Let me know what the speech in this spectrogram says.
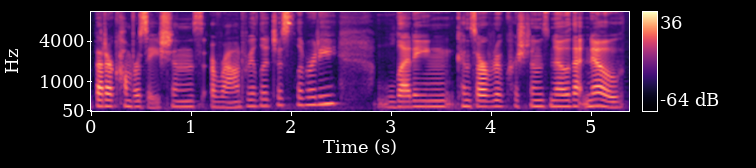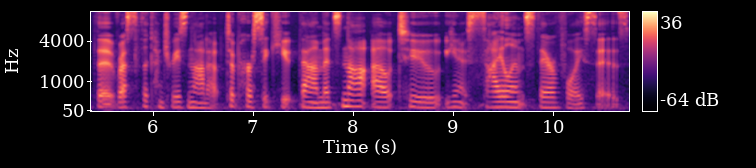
better conversations around religious liberty, letting conservative Christians know that no, the rest of the country is not out to persecute them. It's not out to, you know, silence their voices.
